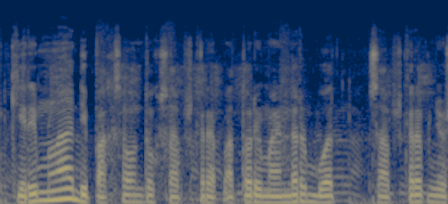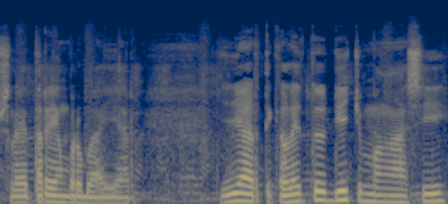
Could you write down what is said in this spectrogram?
dikirimlah dipaksa untuk subscribe atau reminder buat subscribe newsletter yang berbayar. Jadi artikelnya itu dia cuma ngasih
